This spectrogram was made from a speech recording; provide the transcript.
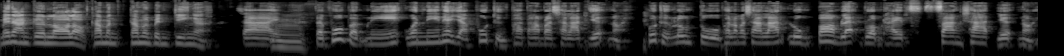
ไม่นานเกินรอหรอกถ้ามันถ้ามันเป็นจริงอะใช่อืมแต่พูดแบบนี้วันนี้เนี่ยอยากพูดถึงพลังประชารัฐเยอะหน่อย พูดถึงลุงตู่พลังประชารัฐลุงป้อมและรวมไทยสร้างชาติเยอะหน่อย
